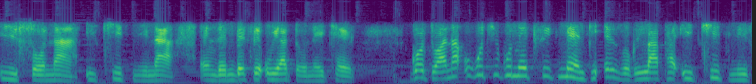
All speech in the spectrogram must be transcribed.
iso na i-kidney na and then bese uyadonethela. Kodwana ukuthi kune-treatment ezokulapha i-kidneys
